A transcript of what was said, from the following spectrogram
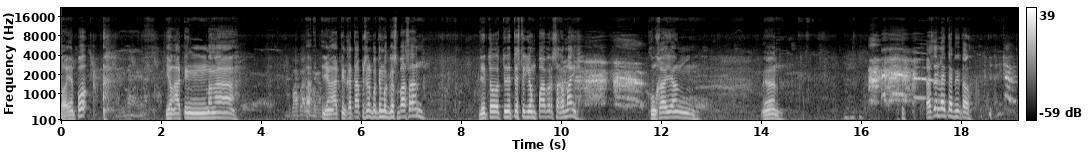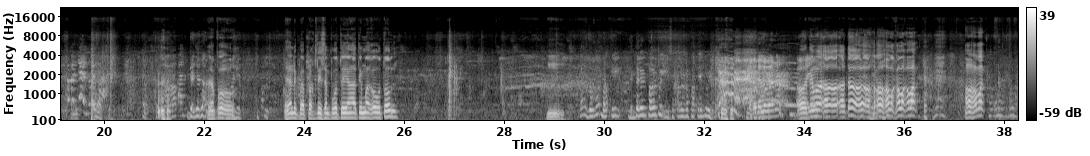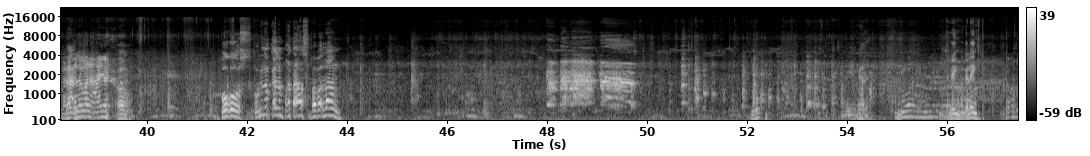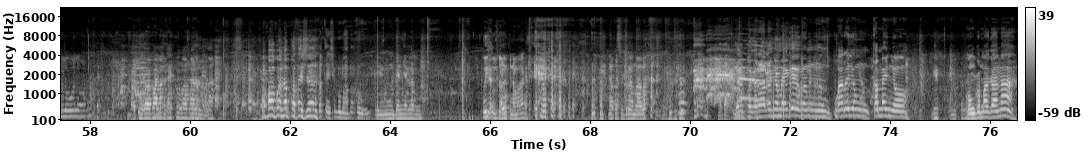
O, ayan po. Yung ating mga, yung ating katapos ng puting maggasbasan. Dito tinitesting yung power sa kamay. Kung kayang, ayan. Asan lighter dito? Ayan po. Ayan, nagpa-practice ang puto yung ating mga kautol. Hmm. Ay, doon nga, malaki. Dagdagan pa ito. Isa pa lang napatay mo eh. Nakadalawa na. Oh, tama, oh, oh, ito, oh, oh, oh, hawak, hawak, hawak. Oh, hawak. Nakadalawa na, ayun. Oh. Focus. Huwag na ka lang pakataas, baba lang. Magaling, magaling. Nakadalawa lang ako. Kahit mababa lang, kahit mababa lang pala. Mababa lang, patay siya. Patay sa bumaba ko. Yung ganyan lang. Uy, kung saan tinamaan. Napasobrang baba. Yan, pag-aralan nyo maigi, para yung kamay nyo, ano kung gumagana.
